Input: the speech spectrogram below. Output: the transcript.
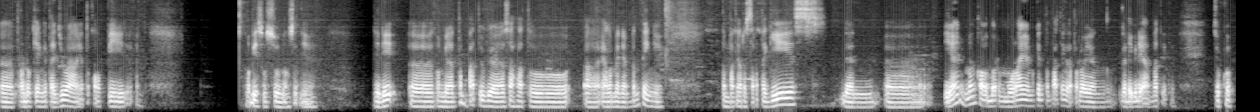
uh, produk yang kita jual yaitu kopi, gitu kan lebih susu maksudnya. Jadi uh, pemilihan tempat juga salah satu uh, elemen yang penting ya. Tempatnya harus strategis dan uh, ya memang kalau baru mulai ya mungkin tempatnya nggak perlu yang gede-gede amat itu. Cukup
